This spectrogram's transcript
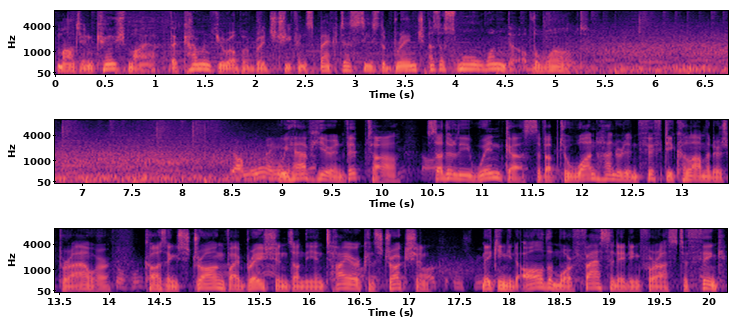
Martin Kirchmeier, the current Europa Bridge Chief Inspector, sees the bridge as a small wonder of the world. We have here in Wipptal southerly wind gusts of up to 150 kilometers per hour, causing strong vibrations on the entire construction, making it all the more fascinating for us to think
